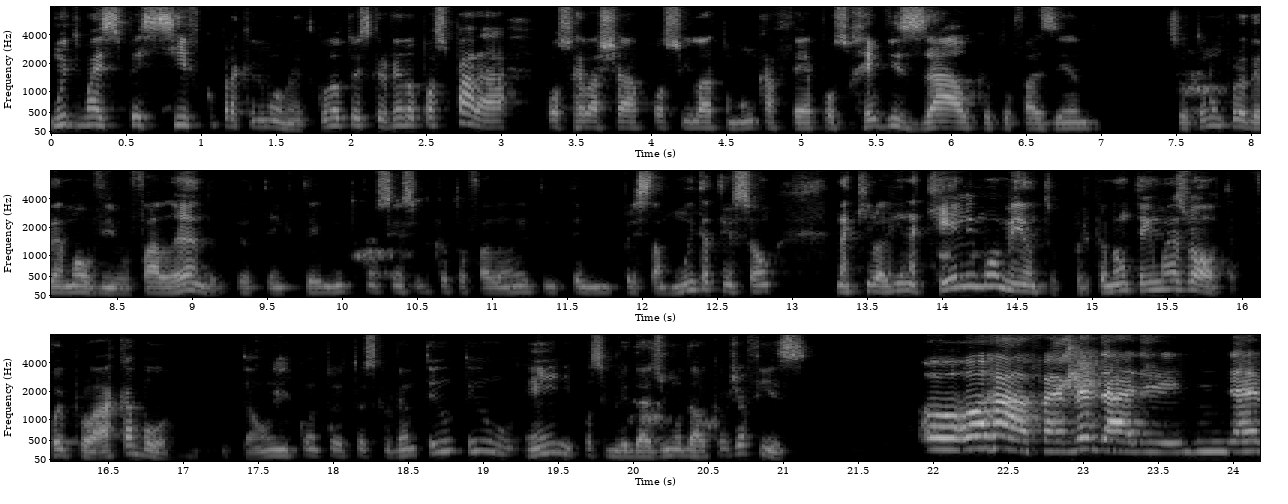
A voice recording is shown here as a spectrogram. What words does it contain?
muito mais específico para aquele momento. Quando eu estou escrevendo, eu posso parar, posso relaxar, posso ir lá tomar um café, posso revisar o que eu estou fazendo. Se eu estou num programa ao vivo falando, eu tenho que ter muito consciência do que eu estou falando, eu tenho que ter, prestar muita atenção naquilo ali, naquele momento, porque eu não tenho mais volta. Foi pro ar, acabou. Então, enquanto eu estou escrevendo, tenho, tenho N possibilidades de mudar o que eu já fiz. Ô, ô, Rafa, é verdade. É,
